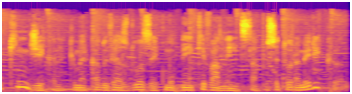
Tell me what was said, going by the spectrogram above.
o que indica né, que o mercado vê as duas aí como bem equivalentes para o setor americano.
